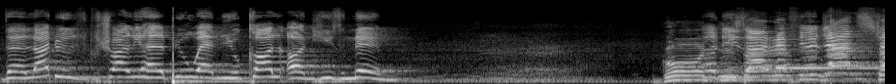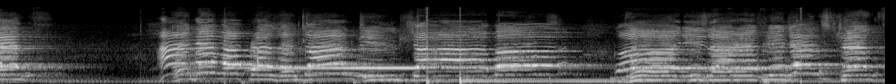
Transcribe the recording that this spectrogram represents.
The Lord will surely help you when you call on his name. God, God is our refuge and strength, an ever-present help in trouble. God is our refuge and strength,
